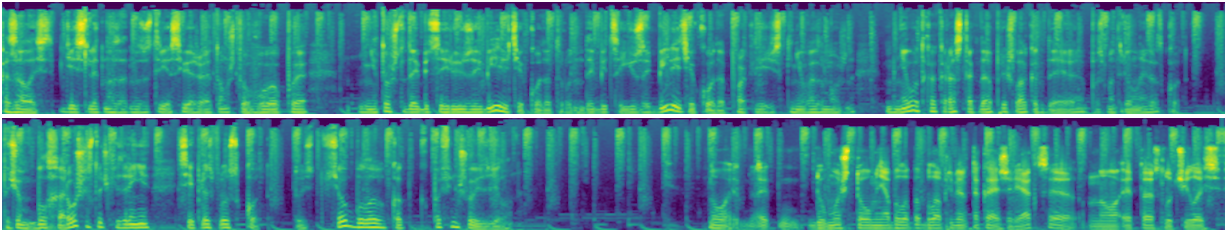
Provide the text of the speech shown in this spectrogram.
казалась 10 лет назад индустрия свежая о том, что в ВВП не то, что добиться юзабилити кода трудно, добиться юзабилити кода практически невозможно. Мне вот как раз тогда пришла, когда я посмотрел на этот код. Причем был хороший с точки зрения C++ код. То есть все было как по феншую сделано. Ну, э, думаю, что у меня была, была примерно такая же реакция, но это случилось,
